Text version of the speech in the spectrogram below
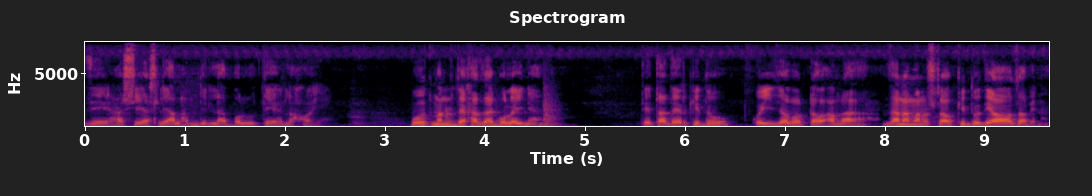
যে হাসি আসলে আলহামদুলিল্লাহ বলতে হয়। বহুত মানুষ দেখা যায়, বলেই না। তে তাদের কিন্তু ওই জবাবটাও আমরা জানা মানুষটাও কিন্তু দেওয়া যাবে না।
